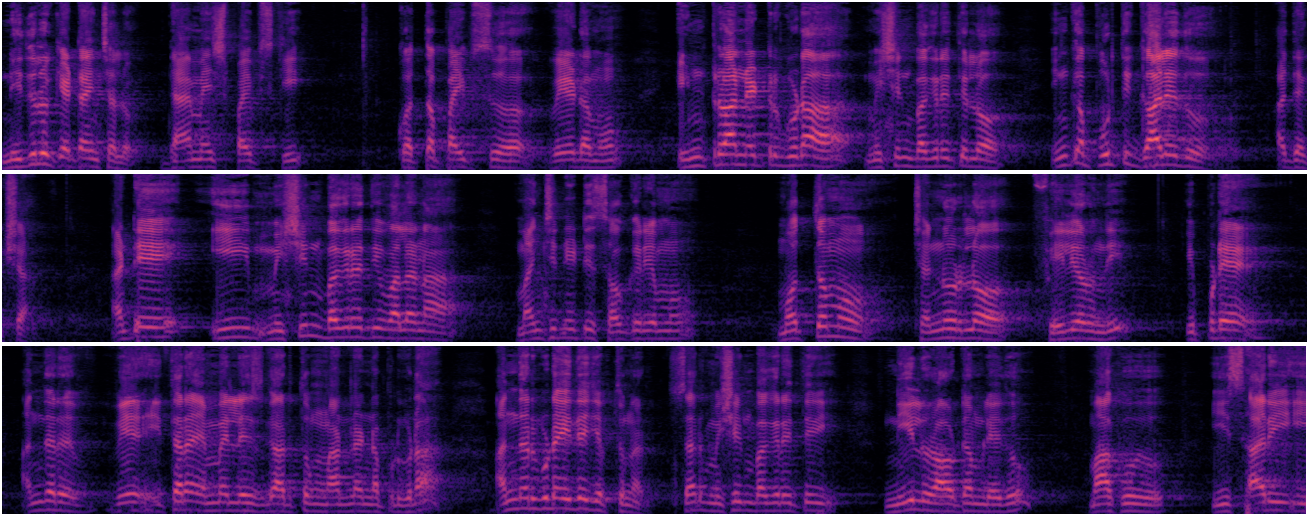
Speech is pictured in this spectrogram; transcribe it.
నిధులు కేటాయించాలో డ్యామేజ్ పైప్స్కి కొత్త పైప్స్ వేయడము ఇంట్రానెట్ కూడా మిషన్ భగీరథిలో ఇంకా పూర్తి కాలేదు అధ్యక్ష. అంటే ఈ మిషన్ భగీరథి వలన మంచినీటి సౌకర్యము మొత్తము చెన్నూరులో ఫెయిలియర్ ఉంది. ఇప్పుడే అందరు వే ఇతర ఎమ్మెల్యేస్ గారితో మాట్లాడినప్పుడు కూడా అందరు కూడా ఇదే చెప్తున్నారు. సార్ మిషన్ భగీరథి నీళ్ళు రావటం లేదు. మాకు ఈసారి ఈ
